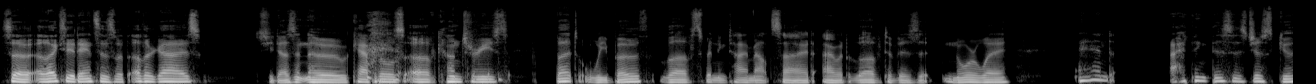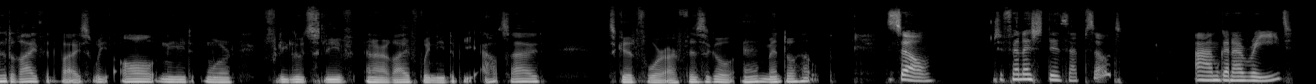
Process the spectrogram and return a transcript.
So Alexia dances with other guys. She doesn't know capitals of countries, but we both love spending time outside. I would love to visit Norway. And I think this is just good life advice. We all need more free loot sleeve in our life. We need to be outside. It's good for our physical and mental health. So, to finish this episode, I'm gonna read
